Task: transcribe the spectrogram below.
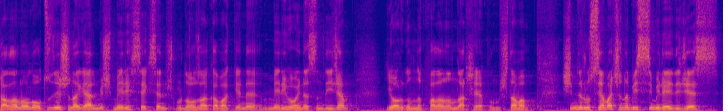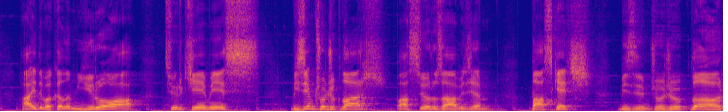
Çalhanoğlu 30 yaşına gelmiş. Merih 83 burada Ozan Kabak yerine Merih oynasın diyeceğim. Yorgunluk falan onlar şey yapılmış. Tamam. Şimdi Rusya maçını biz simüle edeceğiz. Haydi bakalım Euro Türkiye'miz bizim çocuklar basıyoruz abicim. Bas geç. Bizim çocuklar.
